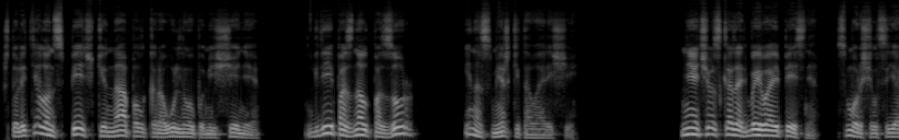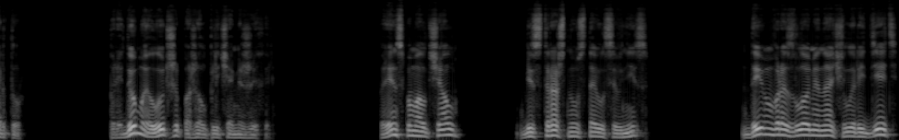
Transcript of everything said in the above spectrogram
что летел он с печки на пол караульного помещения — где и познал позор и насмешки товарищей. «Нечего сказать, боевая песня», — сморщился я. «Придумай лучше», — пожал плечами Жихарь. Принц помолчал, бесстрашно уставился вниз. Дым в разломе начал редеть,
